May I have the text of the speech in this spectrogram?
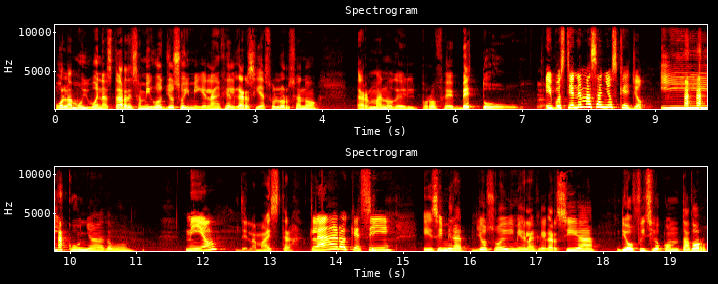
Hola, muy buenas tardes amigos. Yo soy Miguel Ángel García Solórzano, hermano del profe Beto Y pues tiene más años que yo, y cuñado mío. de la maestra. Claro que sí. Y sí, mira, yo soy Miguel Ángel García, de oficio contador.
